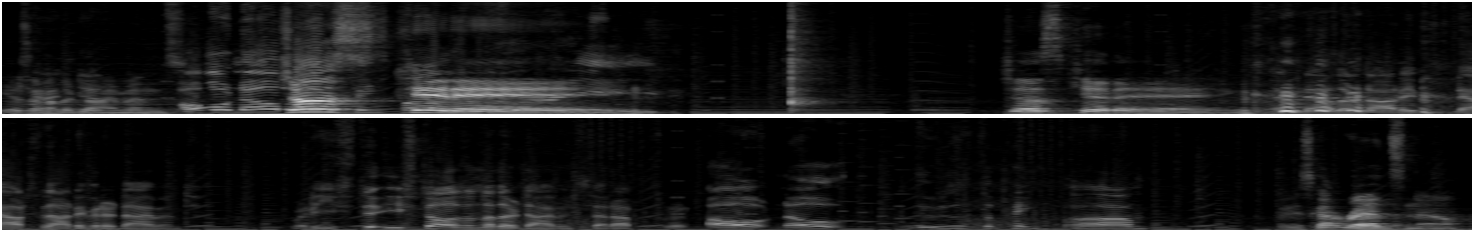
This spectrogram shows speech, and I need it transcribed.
He has another diamond. Oh no! Just kidding. Just kidding. and now they're not even. Now it's not even a diamond. But he still he still has another diamond set up. Oh no! Loses the pink bomb. He's got reds now.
